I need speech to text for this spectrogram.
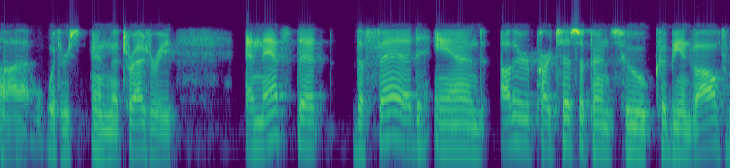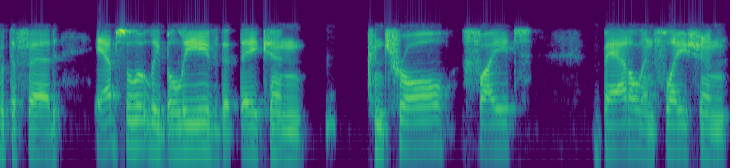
uh, with in the Treasury, and that's that the Fed and other participants who could be involved with the Fed absolutely believe that they can control, fight, battle inflation,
